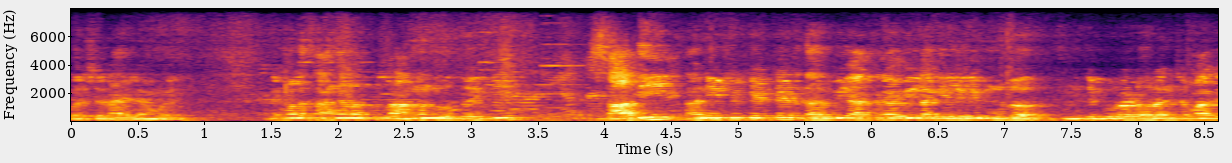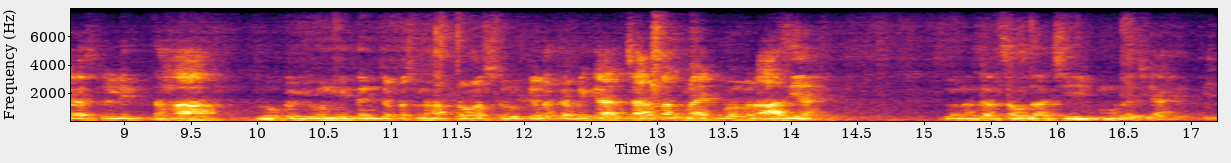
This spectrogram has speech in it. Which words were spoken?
वर्ष राहिल्यामुळे. आणि मला सांगायला आपल्याला आनंद होतोय की साधी अनएज्युकेटेड दहावी अकरावीला गेलेली मुलं म्हणजे गुराढोरांच्या मागे असलेली दहा लोक घेऊन मी त्यांच्यापासून हा प्रवास सुरू केला. त्यापैकी आज चार पाच माईक बरोबर आजही आहे दोन हजार चौदाची मुलं जी आहेत ती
